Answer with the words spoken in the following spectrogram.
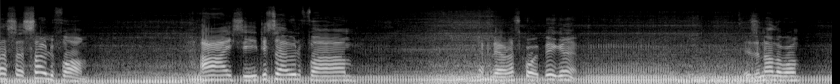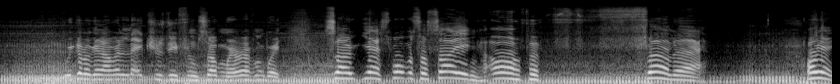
That's a solar farm. I see the solar farm. Look there, that's quite big, isn't it? There's another one. We've got to get our electricity from somewhere, haven't we? So, yes, what was I saying? Oh, for further. Oh yeah,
